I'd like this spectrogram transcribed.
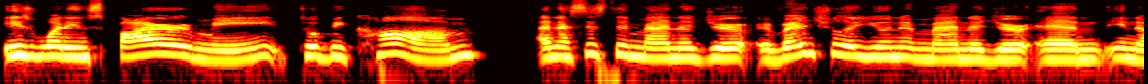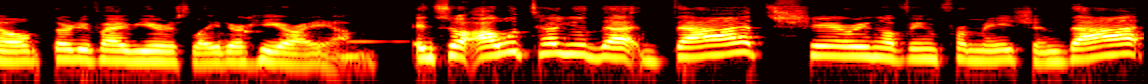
is what inspired me to become an assistant manager, eventually a unit manager, and you know, 35 years later, here I am. And so I will tell you that that sharing of information, that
